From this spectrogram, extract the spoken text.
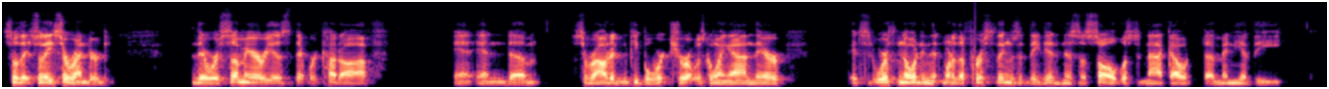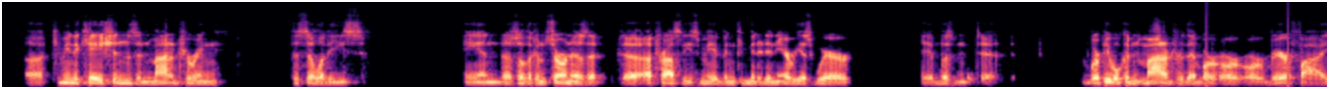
so they so they surrendered. There were some areas that were cut off and, and um, surrounded, and people weren't sure what was going on there. It's worth noting that one of the first things that they did in this assault was to knock out uh, many of the uh, communications and monitoring facilities and uh, so the concern is that uh, atrocities may have been committed in areas where it wasn't uh, where people couldn't monitor them or, or, or, verify.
